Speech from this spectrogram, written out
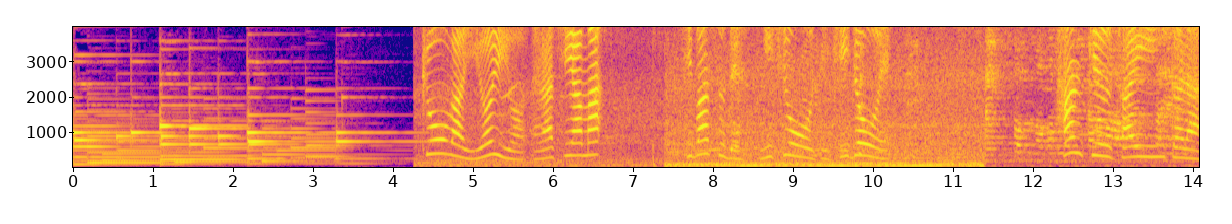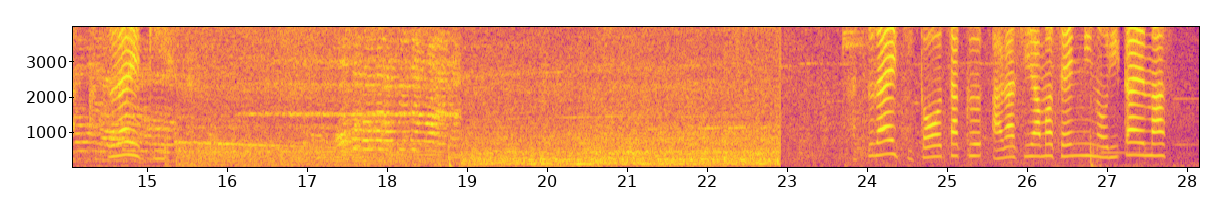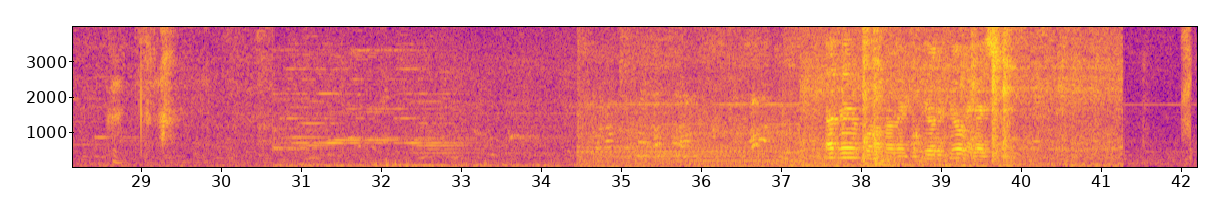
今日はいよいよ嵐山。市バスで西大路市場へ。阪急西院から桂駅へ。桂駅到着。嵐山線に乗り換えます。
